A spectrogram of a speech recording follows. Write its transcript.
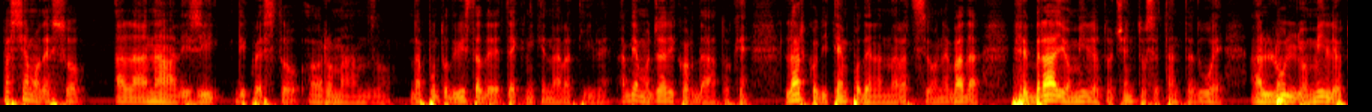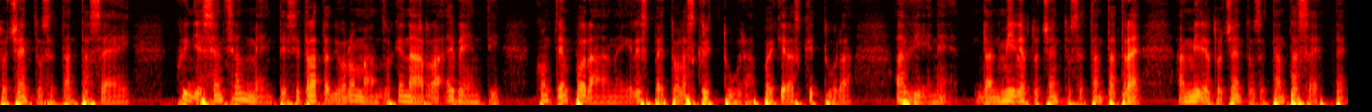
Passiamo adesso all'analisi di questo eh, romanzo. Dal punto di vista delle tecniche narrative, abbiamo già ricordato che l'arco di tempo della narrazione va da febbraio 1872 a luglio 1876, quindi essenzialmente si tratta di un romanzo che narra eventi contemporanei rispetto alla scrittura, poiché la scrittura avviene dal 1873 al 1877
